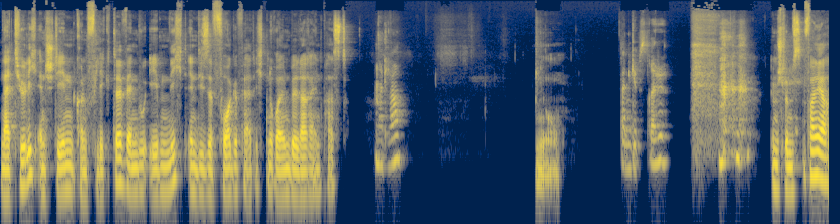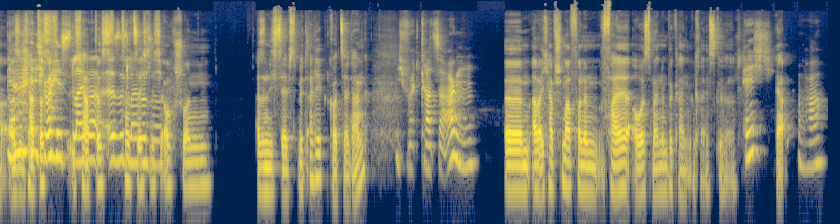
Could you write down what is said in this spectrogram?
natürlich entstehen Konflikte, wenn du eben nicht in diese vorgefertigten Rollenbilder reinpasst. Na klar. Jo. Dann gibt's Dresche. Im schlimmsten Fall ja. Also ich habe ich das, ich habe leider, das es ist leider tatsächlich so. auch schon, also nicht selbst miterlebt, Gott sei Dank. Ich wollte gerade sagen. Ähm, aber ich habe schon mal von einem Fall aus meinem Bekanntenkreis gehört. Echt? Ja. Aha.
